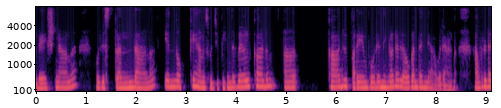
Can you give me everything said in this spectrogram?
റിലേഷനാണ് ഒരു സ്ട്രെങ്ത് ആണ് എന്നൊക്കെയാണ് സൂചിപ്പിക്കുന്നത്. വേൾഡ് കാർഡും ആ കാർഡിൽ പറയും പോലെ നിങ്ങളുടെ ലോകം തന്നെ അവരാണ്. അവരുടെ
